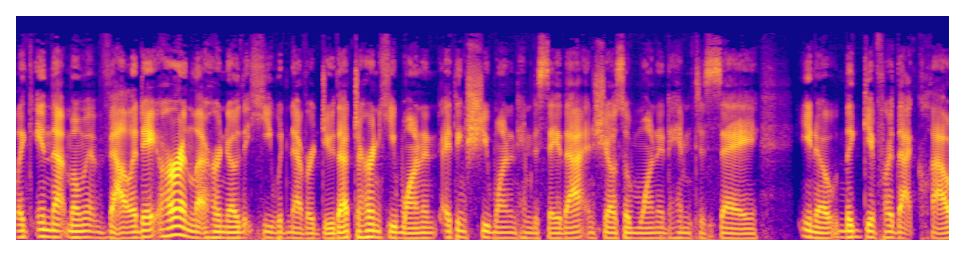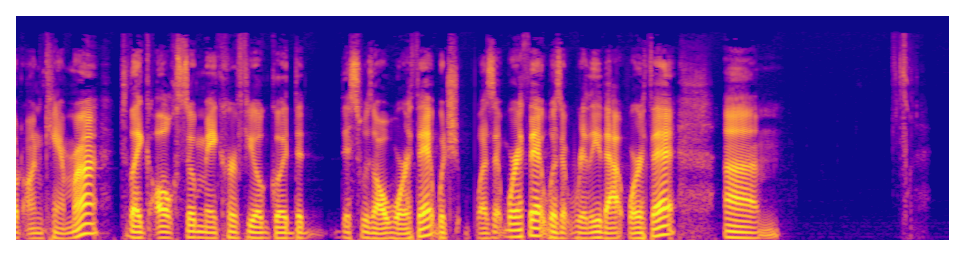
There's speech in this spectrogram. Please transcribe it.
like in that moment validate her and let her know that he would never do that to her. And he wanted i think she wanted him to say that. And she also wanted him to say you know like give her that clout on camera to like also make her feel good that this was all worth it which was it worth it. Was it really that worth it? Um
